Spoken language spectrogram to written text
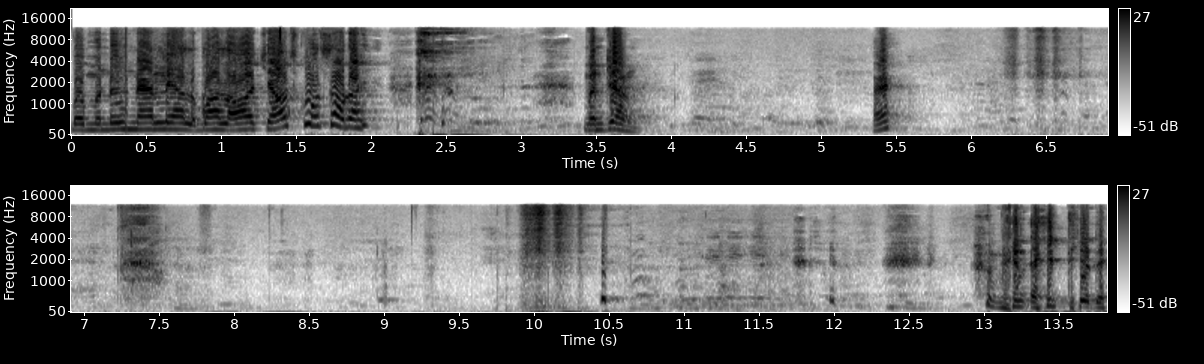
បើមនុស្សណាលះរបស់ល្អចោលស្គាល់សោះហើយមិនចឹង ហ៎មានអីទៀតទេ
